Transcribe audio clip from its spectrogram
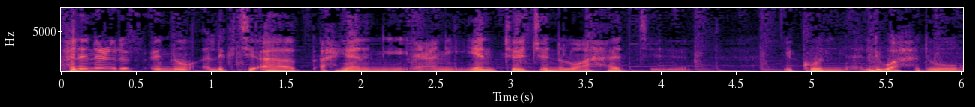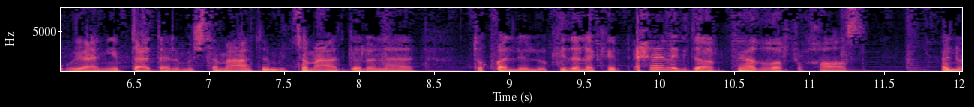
إحنا نعرف إنه الاكتئاب أحيانا يعني ينتج إن الواحد يكون لوحده يعني يبتعد عن المجتمعات، المجتمعات قالوا إنها تقلل وكذا لكن إحنا نقدر في هذا الظرف الخاص إنه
